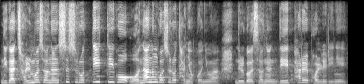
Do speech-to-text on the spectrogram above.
네가 젊어서는 스스로 띠띠고 원하는 곳으로 다녔거니와 늙어서는 네 팔을 벌리리니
